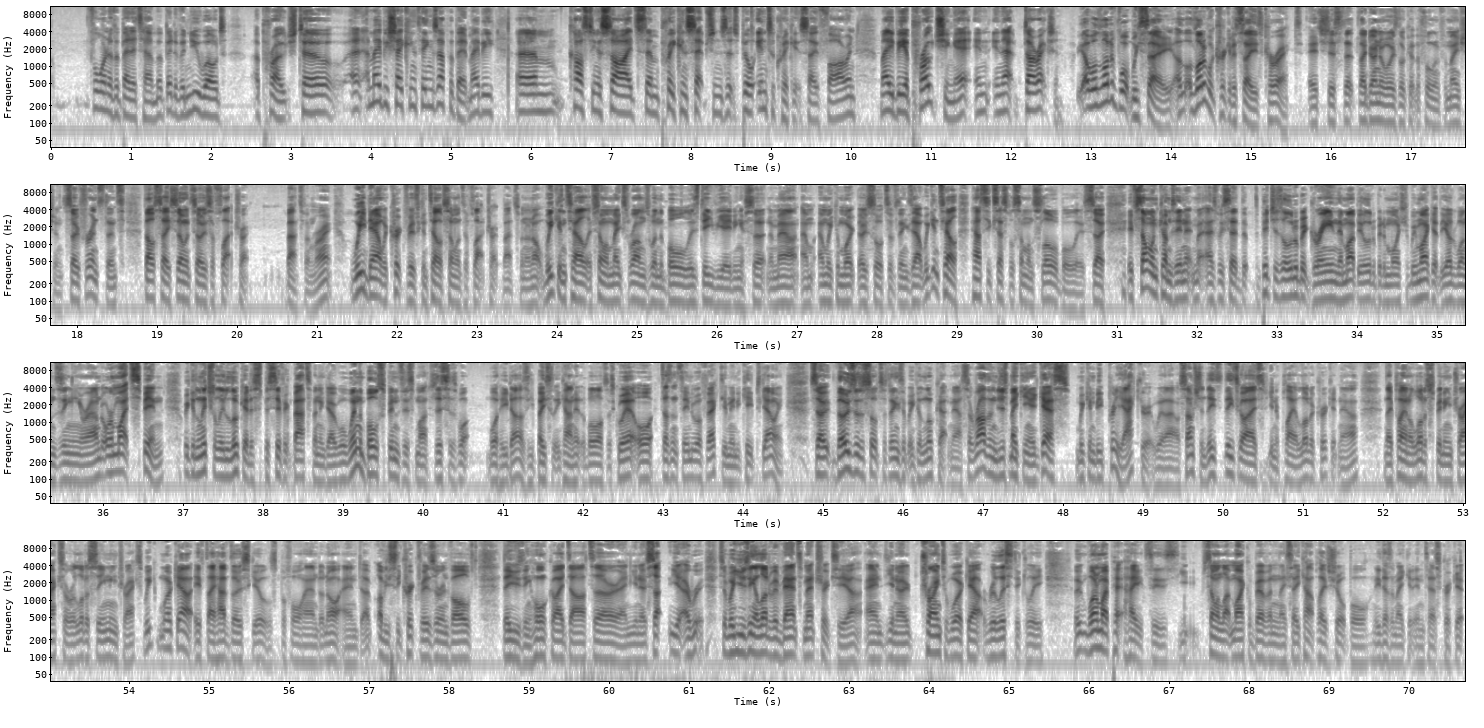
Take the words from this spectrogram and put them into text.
for want of a better term, a bit of a new world approach to, and maybe shaking things up a bit, maybe um, casting aside some preconceptions that's built into cricket so far, and maybe approaching it in, in that direction. Yeah, well, a lot of what we say, a lot of what cricketers say is correct. It's just that they don't always look at the full information. So, for instance, they'll say so and so is a flat track batsman, right? We now with CricViz can tell if someone's a flat track batsman or not. We can tell if someone makes runs when the ball is deviating a certain amount, and, and we can work those sorts of things out. We can tell how successful someone's slower ball is. So if someone comes in, as we said, the, the pitch is a little bit green, there might be a little bit of moisture, we might get the odd one zinging around, or it might spin. We can literally look at a specific batsman and go, well, when the ball spins this much, this is what, what he does. He basically can't hit the ball off the square, or it doesn't seem to affect him, and he keeps going. So those are the sorts of things that we can look at now. So rather than just making a guess, we can be pretty accurate with our assumption. These these guys you know, play a lot of cricket now. And they play on a lot of spinning tracks or a lot of seaming tracks. We can work out if they have those skills beforehand or not. And uh, obviously, CricViz are involved. They're using Hawkeye data, and you know, so, yeah, so we're using a lot of advanced metrics here, and you know, trying to work out realistically. One of my pet hates is you, someone like Michael Bevan. They say he can't play the short ball, he doesn't make it in Test cricket.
